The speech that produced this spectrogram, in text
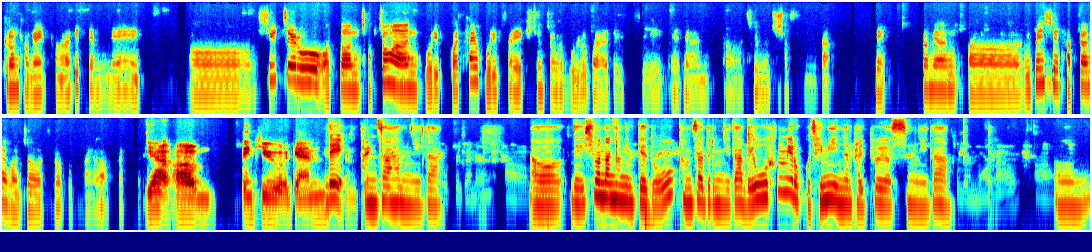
그런 경향이 강하기 때문에 어, 실제로 어떤 적정한 고립과 탈고립 사이의 기준점을 뭘로 봐야 될지에 대한 어, 질문 주셨습니다. 네, 그러면 어, 루벤 씨의 답변을 먼저 들어볼까요? Yeah, um, thank you again. 네, 감사합니다. 어, 네, 시원한 형님께도 감사드립니다. 매우 흥미롭고 재미있는 발표였습니다. 어,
